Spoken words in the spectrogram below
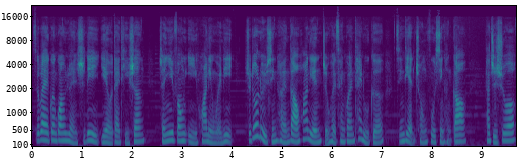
此外，观光软实力也有待提升。陈一峰以花莲为例，许多旅行团到花莲只会参观太鲁阁，景点重复性很高。他只说，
